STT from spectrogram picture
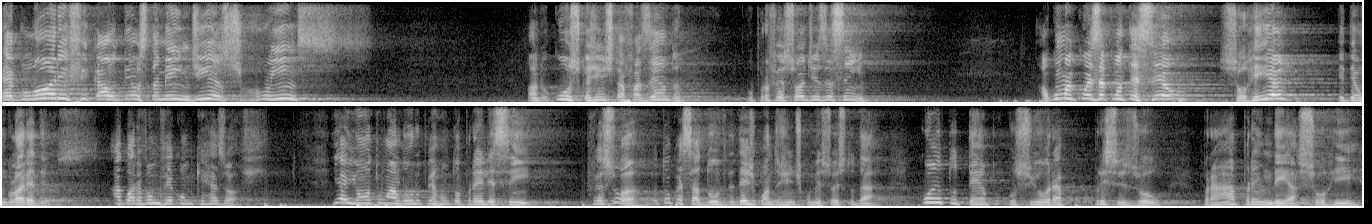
é glorificar o Deus também em dias ruins. Ah, no curso que a gente está fazendo, o professor diz assim: alguma coisa aconteceu, sorria e dê um glória a Deus. Agora vamos ver como que resolve. E aí ontem um aluno perguntou para ele assim, professor, eu estou com essa dúvida desde quando a gente começou a estudar. Quanto tempo o senhor precisou para aprender a sorrir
